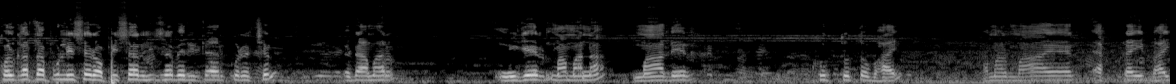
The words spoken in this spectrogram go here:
কলকাতা পুলিশের অফিসার হিসেবে রিটায়ার করেছেন। এটা আমার নিজের মামা না মাদের খুঁড়তুতো ভাই। আমার মায়ের একটাই ভাই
